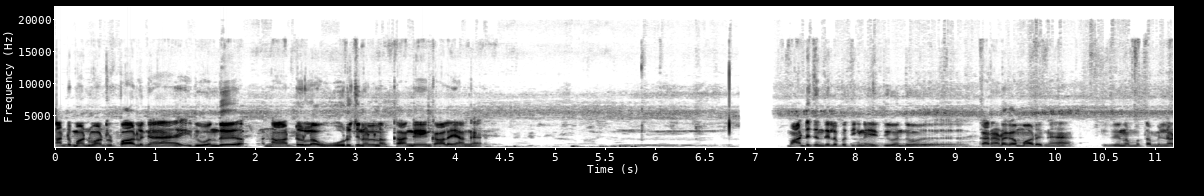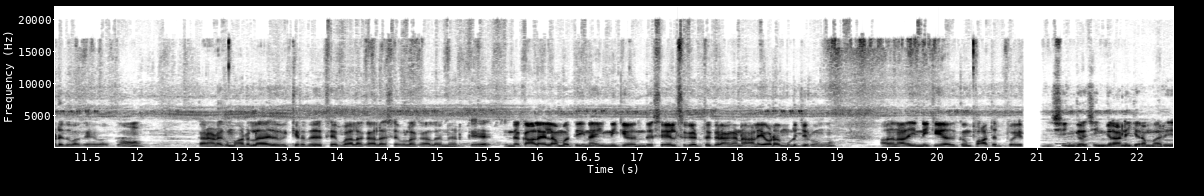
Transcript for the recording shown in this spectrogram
நாட்டு மாடு மாடல் பாலுங்க. இது வந்து நாட்டில் ஒரிஜினல் காங்கேயம் காளையாங்க. மாட்டு சந்தையில் பார்த்தீங்கன்னா இது வந்து கர்நாடகா மாடுங்க. இது நம்ம தமிழ்நாடு இது வகை வைக்கும் கர்நாடக மாடலில் இது விற்கிறது செவ்வாழை காலை செவ்வாழை காலைன்னு இருக்குது இந்த காலையெல்லாம் பார்த்தீங்கன்னா இன்றைக்கி வந்து சேல்ஸுக்கு எடுத்துக்கிறாங்க. நாளையோட முடிஞ்சிடும் அதனால் இன்றைக்கி அதுக்கும் பார்த்துட்டு போயிடும் சிங்கம் சிங்கலாக நிற்கிற மாதிரி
